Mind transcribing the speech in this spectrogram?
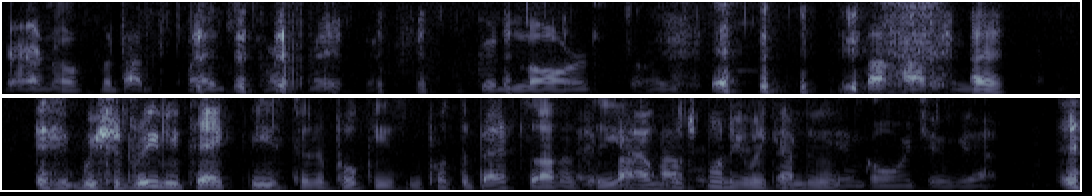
Fair enough, but that depends. Good lord. that happened. Uh, We should really take these to the bookies and put the bets on and If see how much money we can lose. I'm going to, yeah.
